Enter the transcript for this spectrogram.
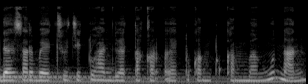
dasar bait suci Tuhan diletakkan oleh tukang-tukang bangunan,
